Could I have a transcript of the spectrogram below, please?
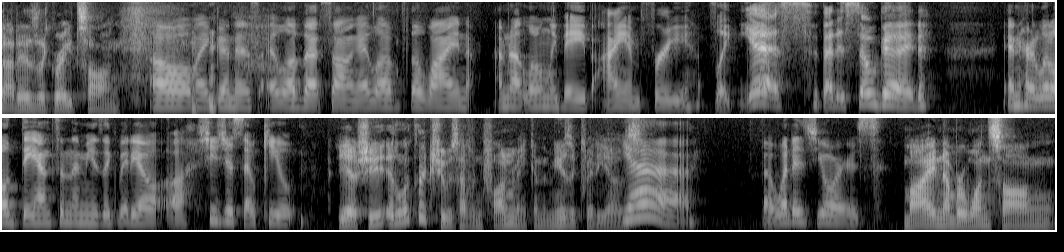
That is a great song. Oh my goodness, I love that song. I love the line, I'm not lonely, babe, I am free. It's like, yes, that is so good. And her little dance in the music video, oh, she's just so cute. Yeah, she. It looked like she was having fun making the music videos. Yeah. But what is yours? My number one song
